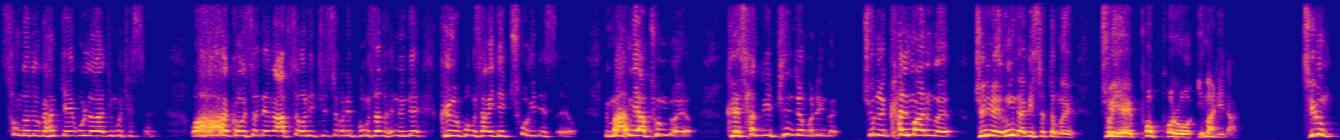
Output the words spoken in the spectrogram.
성도들과 함께 올라가지 못했어요. 와, 거기서 내가 앞서거니 뒤서거니 봉사도 했는데 그 봉사가 이제 추억이 됐어요. 마음이 아픈 거예요. 그래서 사람들이 빈정거리는 거예요. 주를 갈망하는 거예요. 주님의 응답이 있었던 거예요. 주의 폭포로 이 말이다. 지금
